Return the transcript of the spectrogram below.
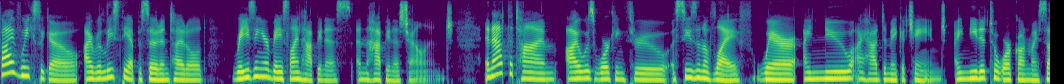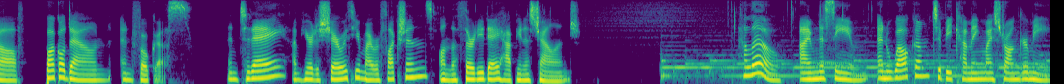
Five weeks ago, I released the episode entitled Raising Your Baseline Happiness and the Happiness Challenge. And at the time, I was working through a season of life where I knew I had to make a change. I needed to work on myself, buckle down, and focus. And today, I'm here to share with you my reflections on the 30 day happiness challenge. Hello, I'm Nasim, and welcome to Becoming My Stronger Me,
